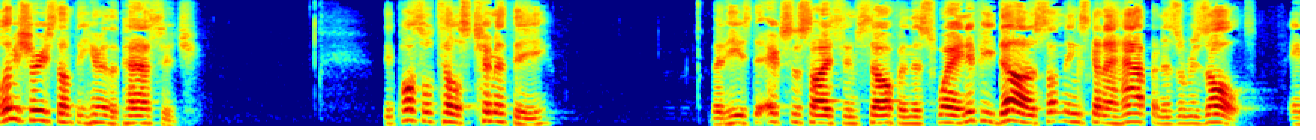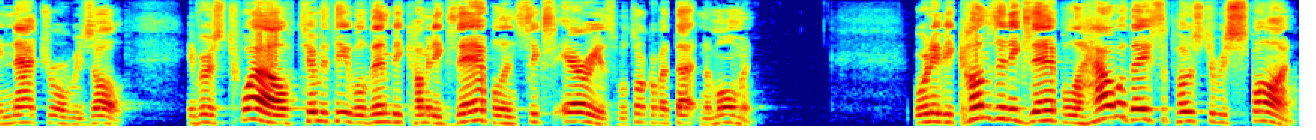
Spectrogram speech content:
Let me show you something here in the passage. The apostle tells Timothy that he's to exercise himself in this way. And if he does, something's going to happen as a result, a natural result. In verse 12, Timothy will then become an example in six areas. We'll talk about that in a moment. But when he becomes an example, how are they supposed to respond?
